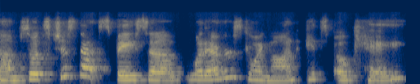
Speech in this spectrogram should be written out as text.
Um, so it's just that space of whatever's going on, it's okay.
